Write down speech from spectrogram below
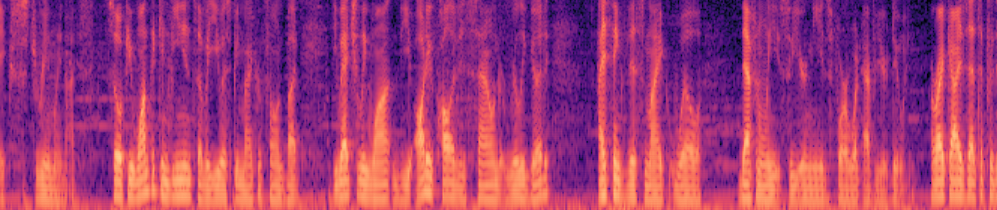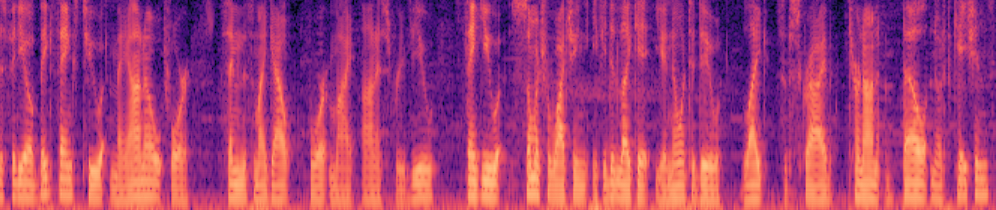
extremely nice. So if you want the convenience of a USB microphone but you actually want the audio quality to sound really good, I think this mic will definitely suit your needs for whatever you're doing. Alright guys, that's it for this video. Big thanks to Maono for sending this mic out for my honest review. Thank you so much for watching. If you did like it, you know what to do. Like, subscribe, turn on bell notifications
